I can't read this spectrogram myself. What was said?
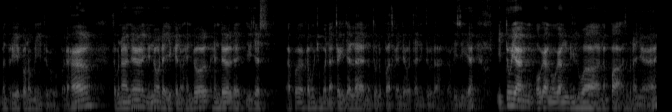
menteri ekonomi itu. Padahal sebenarnya you know that you cannot handle handle that you just apa kamu cuma nak cari jalan untuk lepaskan jawatan itulah Rafizi ya. Itu yang orang-orang di luar nampak sebenarnya. Eh.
